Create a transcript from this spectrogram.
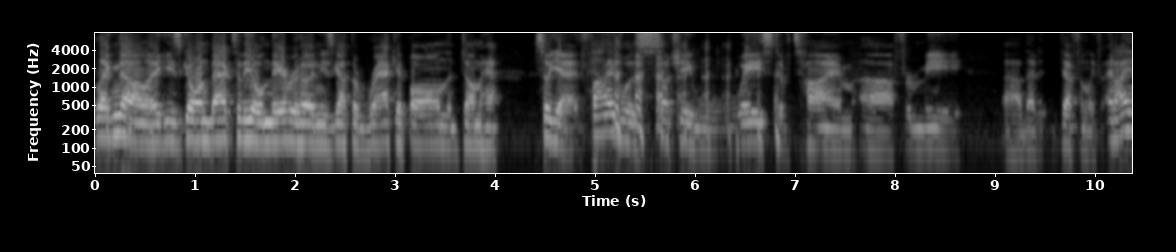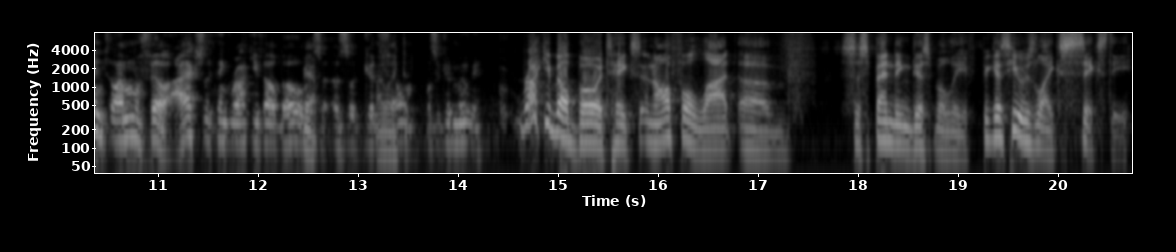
Like no like he's going back to the old neighborhood and he's got the racquetball and the dumb hat. So yeah five was such a waste of time uh, for me uh, that definitely and I I'm with Phil. I actually think Rocky Balboa was, was a good I liked film. Was a good movie. Rocky Balboa takes an awful lot of suspending disbelief because he was like 60.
